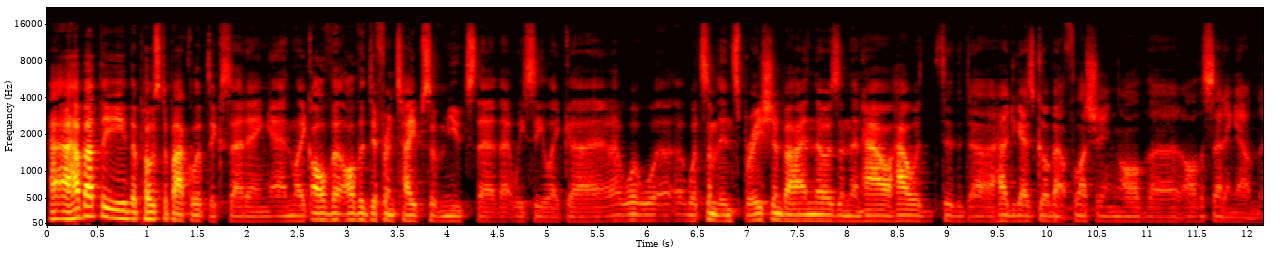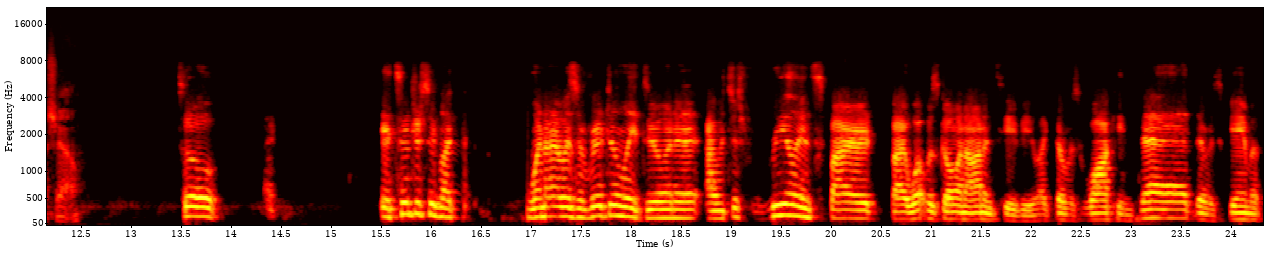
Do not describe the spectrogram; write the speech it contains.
how about the the post apocalyptic setting and like all the all the different types of mutes that that we see? Like, uh, what, what's some of the inspiration behind those, and then how how did uh, how did you guys go about flushing all the all the setting out in the show? So it's interesting. Like when I was originally doing it, I was just really inspired by what was going on in TV. Like there was Walking Dead, there was Game of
